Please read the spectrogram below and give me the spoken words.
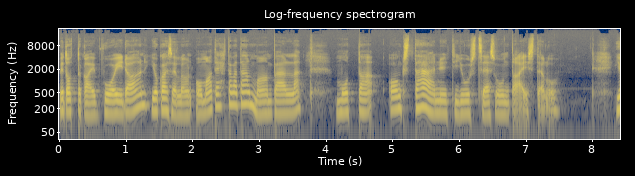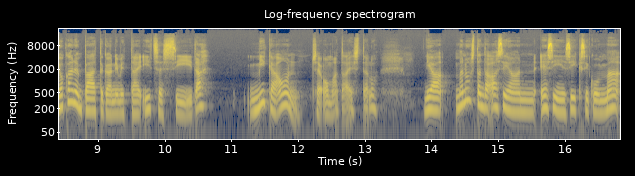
Me totta kai voidaan, jokaisella on oma tehtävä täällä maan päällä, mutta onko tämä nyt just se sun taistelu? Jokainen päättäkää nimittäin itse siitä, mikä on se oma taistelu. Ja mä nostan tämän asian esiin siksi, kun mä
